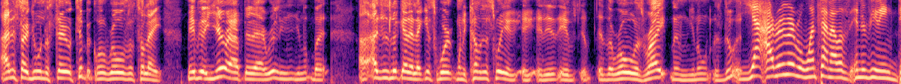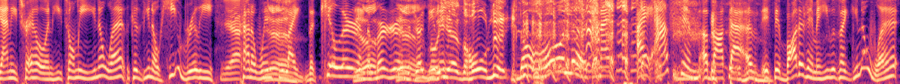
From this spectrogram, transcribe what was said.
I didn't start doing the stereotypical roles until like maybe a year after that, really. You know, but. I I just look at it like it's work. When it comes this way, it, it, it, if, if the role is right, then you know, let's do it. Yeah, I remember one time I was interviewing Danny Trejo and he told me, you know what? Because you know he really Yeah. kind of went Yeah. through like the killer and the Yeah, murderer and the yeah. drug No, dealer. he has the whole look. the whole look. And I, I asked him about that, of if it bothered him, and he was like, you know what?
